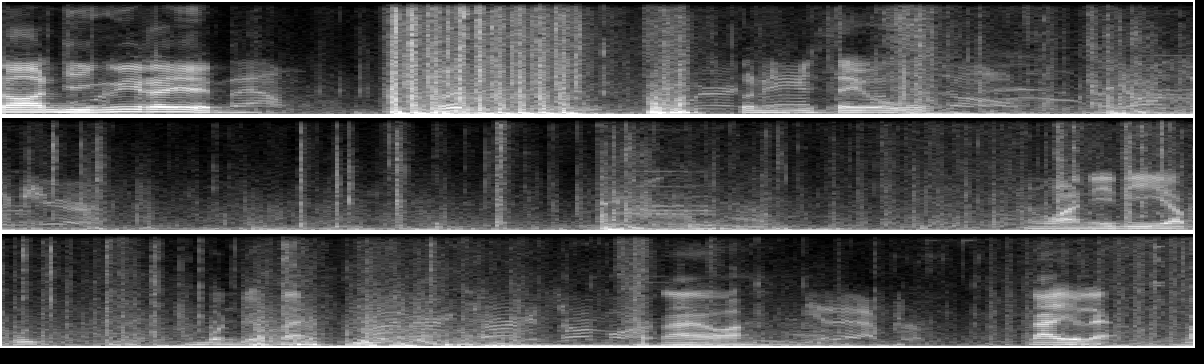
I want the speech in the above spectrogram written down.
นอนยิงไม่มีใครเห็นเฮ้ย ตัวนี้มีเซลล์จังหวะนี้ดีครับอุ๊ยบนเยอะไป ได้วะได้อยู่แหละ ไป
